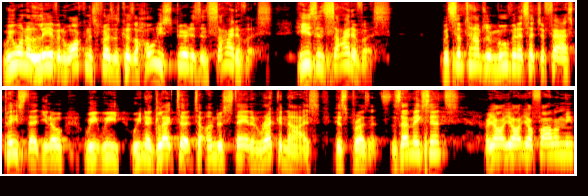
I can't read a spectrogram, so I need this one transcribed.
We want to live and walk in His presence because the Holy Spirit is inside of us. He's inside of us. But sometimes we're moving at such a fast pace that, you know, we, we, we neglect to, to understand and recognize His presence. Does that make sense? Are y'all, y'all, y'all following me?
